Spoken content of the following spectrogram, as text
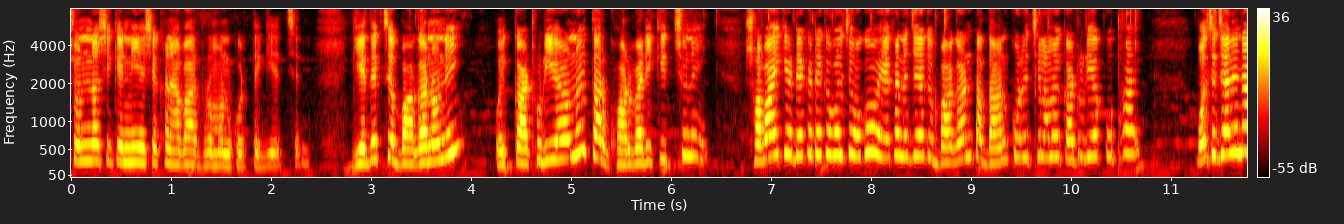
সন্ন্যাসীকে নিয়ে সেখানে আবার ভ্রমণ করতে গিয়েছেন। গিয়ে দেখছে বাগানও নেই, ওই কাঠুরিয়াও নেই, তার ঘর বাড়ি কিচ্ছু নেই। সবাইকে ডেকে ডেকে বলছে, ওগো, এখানে যে বাগানটা দান করেছিলাম, ওই কাঠুরিয়া কোথায়? বলছে, জানি না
